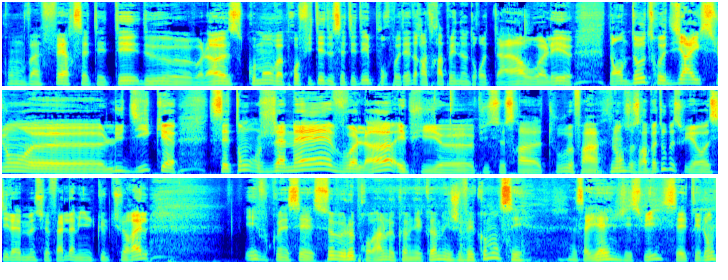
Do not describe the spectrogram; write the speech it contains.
qu'on va faire cet été, de euh, voilà, comment on va profiter de cet été pour peut-être rattraper notre retard ou aller euh, dans d'autres directions euh, ludiques. Sait-on jamais, voilà. Et puis, euh, puis ce sera tout. Enfin, non, ce sera pas tout parce qu'il y aura aussi la Monsieur Fall, la minute culturelle. Et vous connaissez ce, le programme, le Com des Com, et je vais commencer. Ça y est, j'y suis, ça a été long.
